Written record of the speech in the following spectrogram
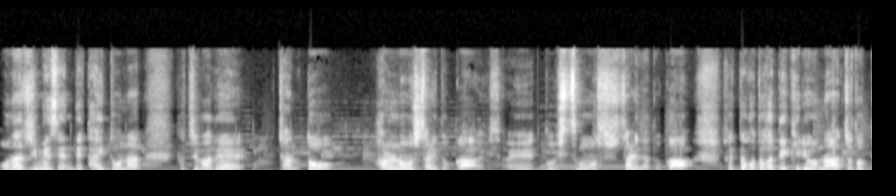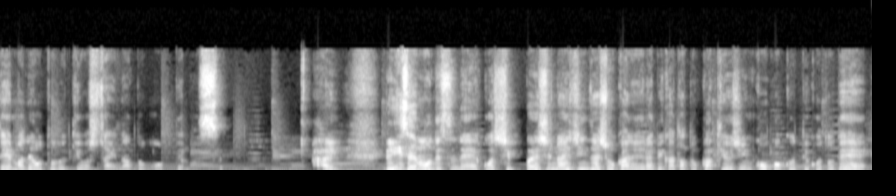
同じ目線で対等な立場で、ちゃんと反論したりとか、えっ、と、質問したりだとか、そういったことができるような、ちょっとテーマでお届けをしたいなと思ってます。はい。で、以前もですね、こう失敗しない人材紹介の選び方とか、求人広告っていうことで、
